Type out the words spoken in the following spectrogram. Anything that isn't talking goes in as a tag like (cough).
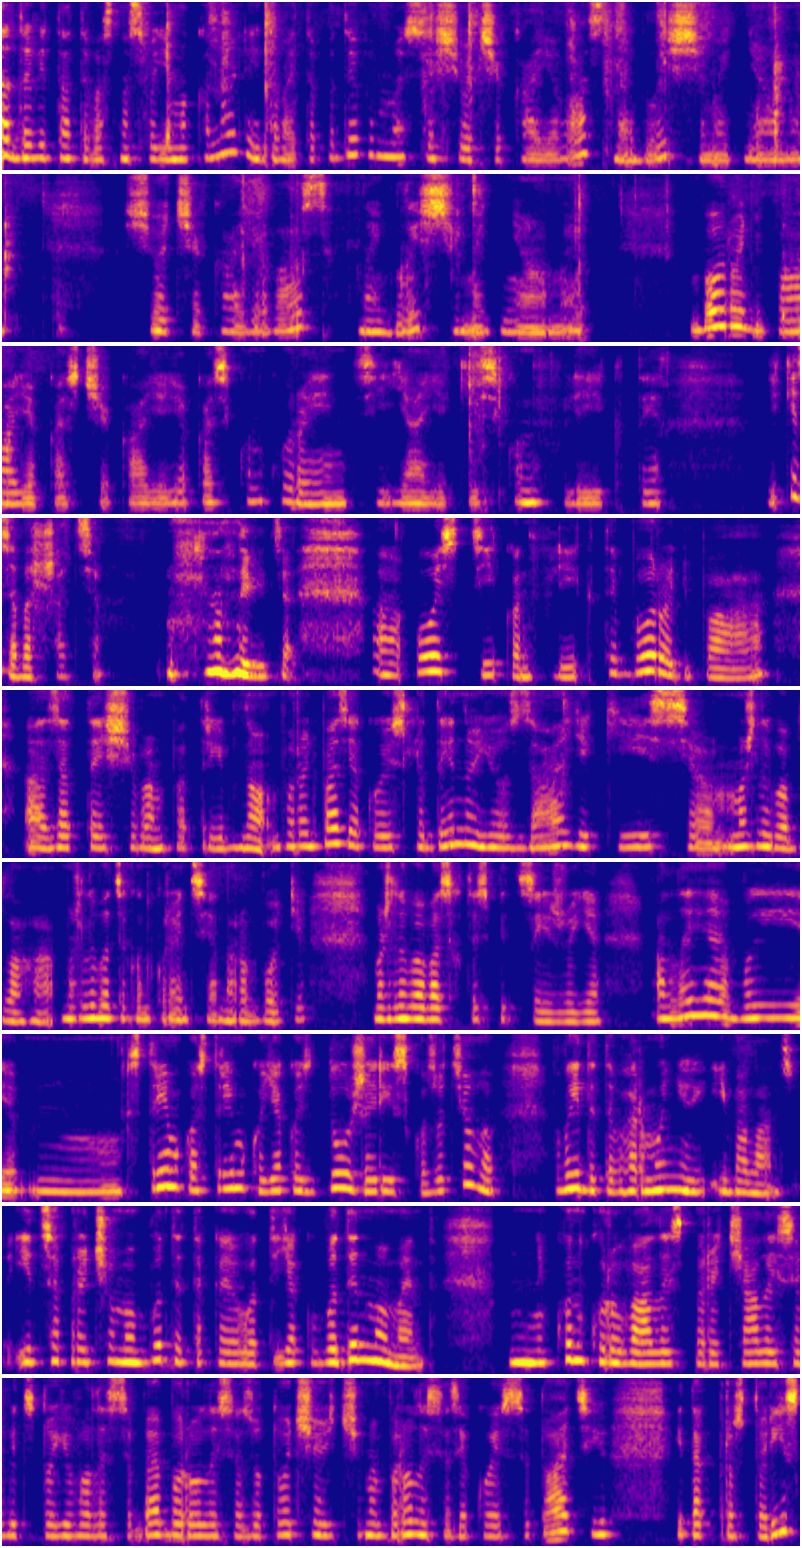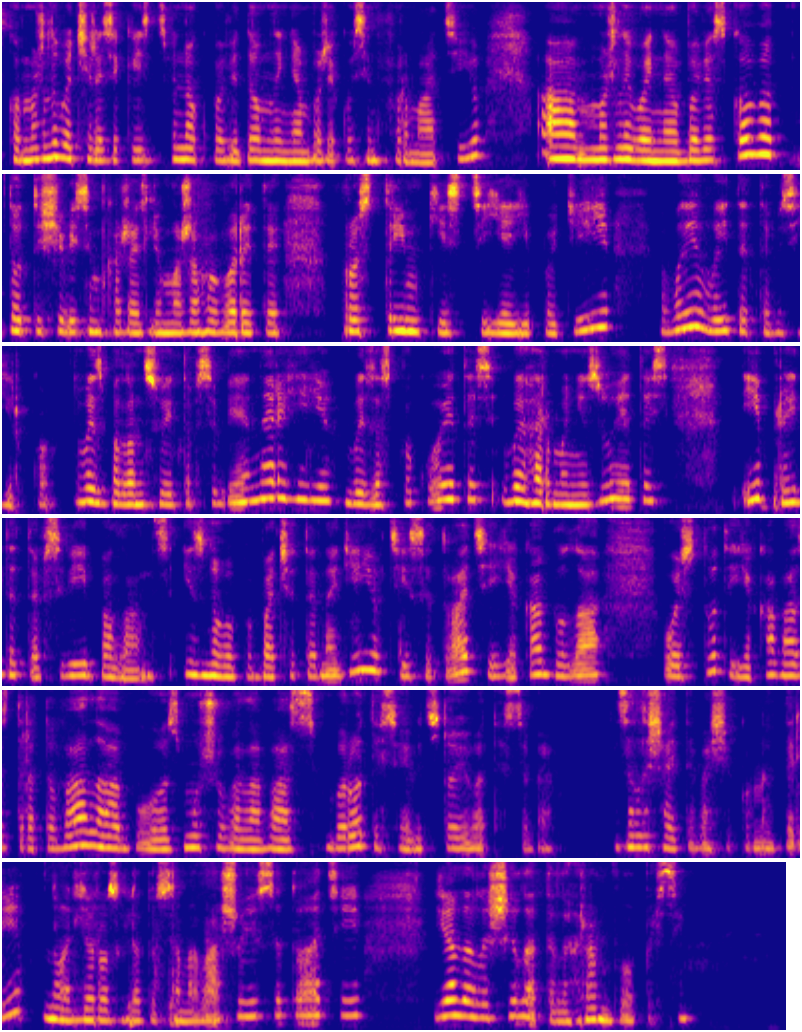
Рада вітати вас на своєму каналі і давайте подивимося, що чекає вас найближчими днями. Що чекає вас найближчими днями? Боротьба якась чекає, якась конкуренція, якісь конфлікти, які завершаться. (laughs) Дивіться, ось ці конфлікти, боротьба за те, що вам потрібно, боротьба з якоюсь людиною за якісь, можливо, блага, можливо, це конкуренція на роботі, можливо, вас хтось підсижує, але ви стрімко-стрімко, якось дуже різко з цього вийдете в гармонію і баланс. І це причому буде таке, от як в один момент. Конкурували, сперечалися, відстоювали себе, боролися з оточуючими, боролися з якоюсь ситуацією, і так просто різко, можливо, через якийсь дзвінок, повідомлення або ж якусь інформацію, а можливо, і не обов'язково. Ще вісім кажезлів може говорити про стрімкість цієї події. Ви вийдете в зірку. Ви збалансуєте в собі енергії, ви заспокоїтесь, ви гармонізуєтесь і прийдете в свій баланс. І знову побачите надію в цій ситуації, яка була ось тут, і яка вас дратувала або змушувала вас боротися і відстоювати себе. Залишайте ваші коментарі. Ну а для розгляду саме вашої ситуації я залишила телеграм в описі.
